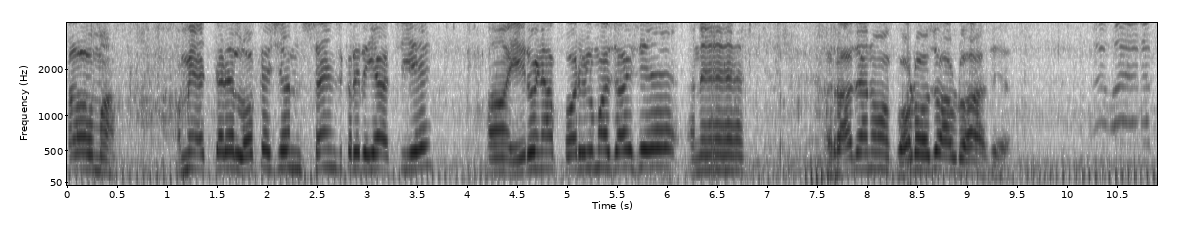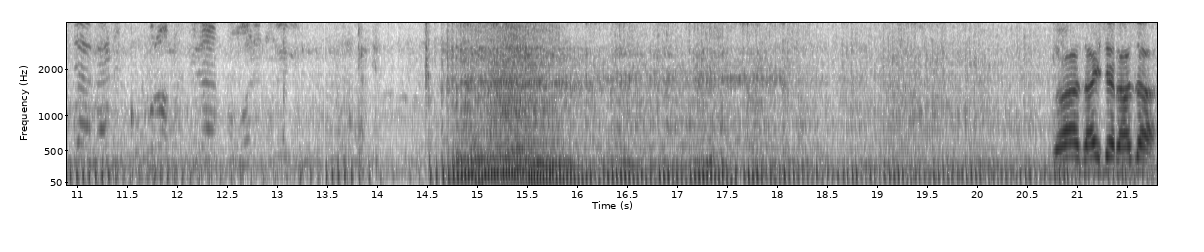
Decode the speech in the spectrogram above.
તળાવમાં અમે અત્યારે લોકેશન ચેન્જ કરી રહ્યા છીએ. હિરોઈન આ ફોર વ્હીલમાં જાય છે અને રાજાનો ઘોડો જો આવડો આ છે. જો આ જાય છે રાજા.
